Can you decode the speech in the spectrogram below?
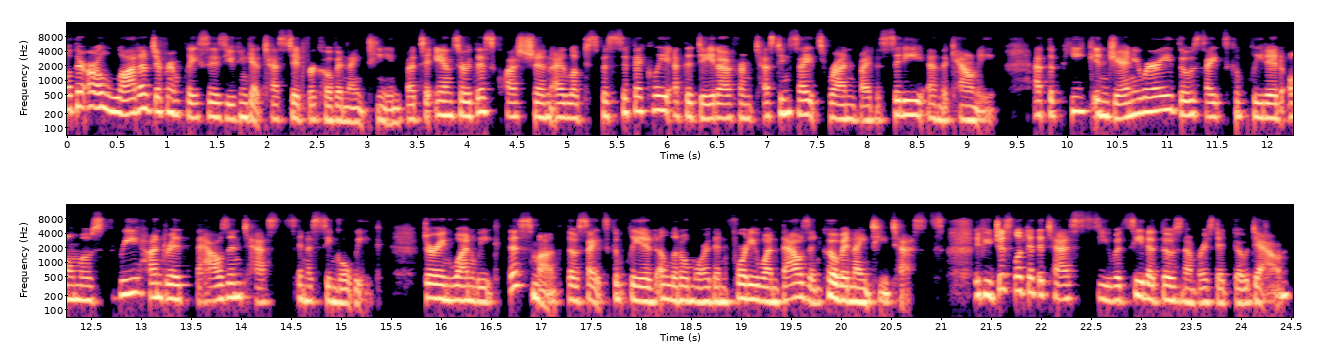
Well, there are a lot of different places you can get tested for COVID 19. But to answer this question, I looked specifically at the data from testing sites run by the city and the county. At the peak in January, those sites completed almost 300,000 tests in a single week. During one week this month, those sites completed a little more than 41,000 COVID 19 tests. If you just looked at the tests, you would see that those numbers did go down.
